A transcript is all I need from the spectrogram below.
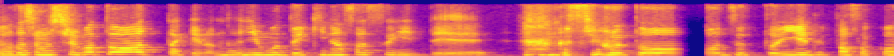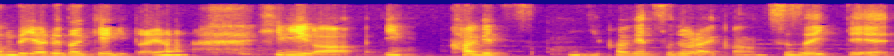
私も仕事はあったけど何もできなさすぎて、なんか仕事をずっと家でパソコンでやるだけみたいな日々がヶ月、2ヶ月ぐらいかな、続いて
